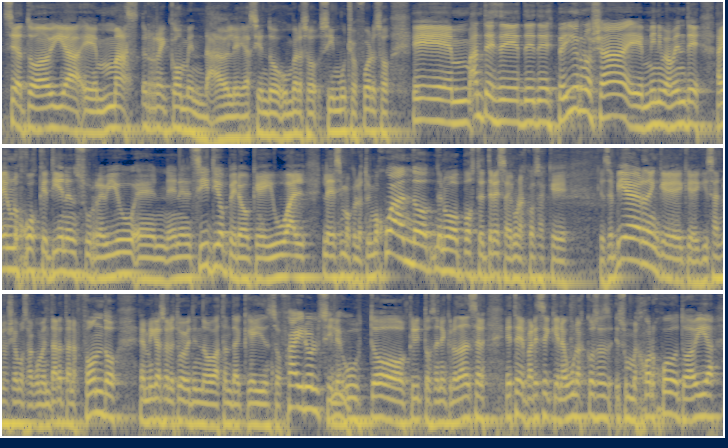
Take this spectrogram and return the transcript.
sea todavía eh, más recomendable, haciendo un verso sin mucho esfuerzo. Antes de, de- de despedirnos ya, mínimamente hay algunos juegos que tienen su review en, en el sitio, pero que igual le decimos que lo estuvimos jugando. De nuevo, poste 3, hay algunas cosas que que se pierden, que, que quizás no llegamos a comentar tan a fondo. En mi caso le estuve metiendo bastante a Cadence of Hyrule. Si les gustó Cryptos de Necrodancer, este me parece que en algunas cosas es un mejor juego todavía.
